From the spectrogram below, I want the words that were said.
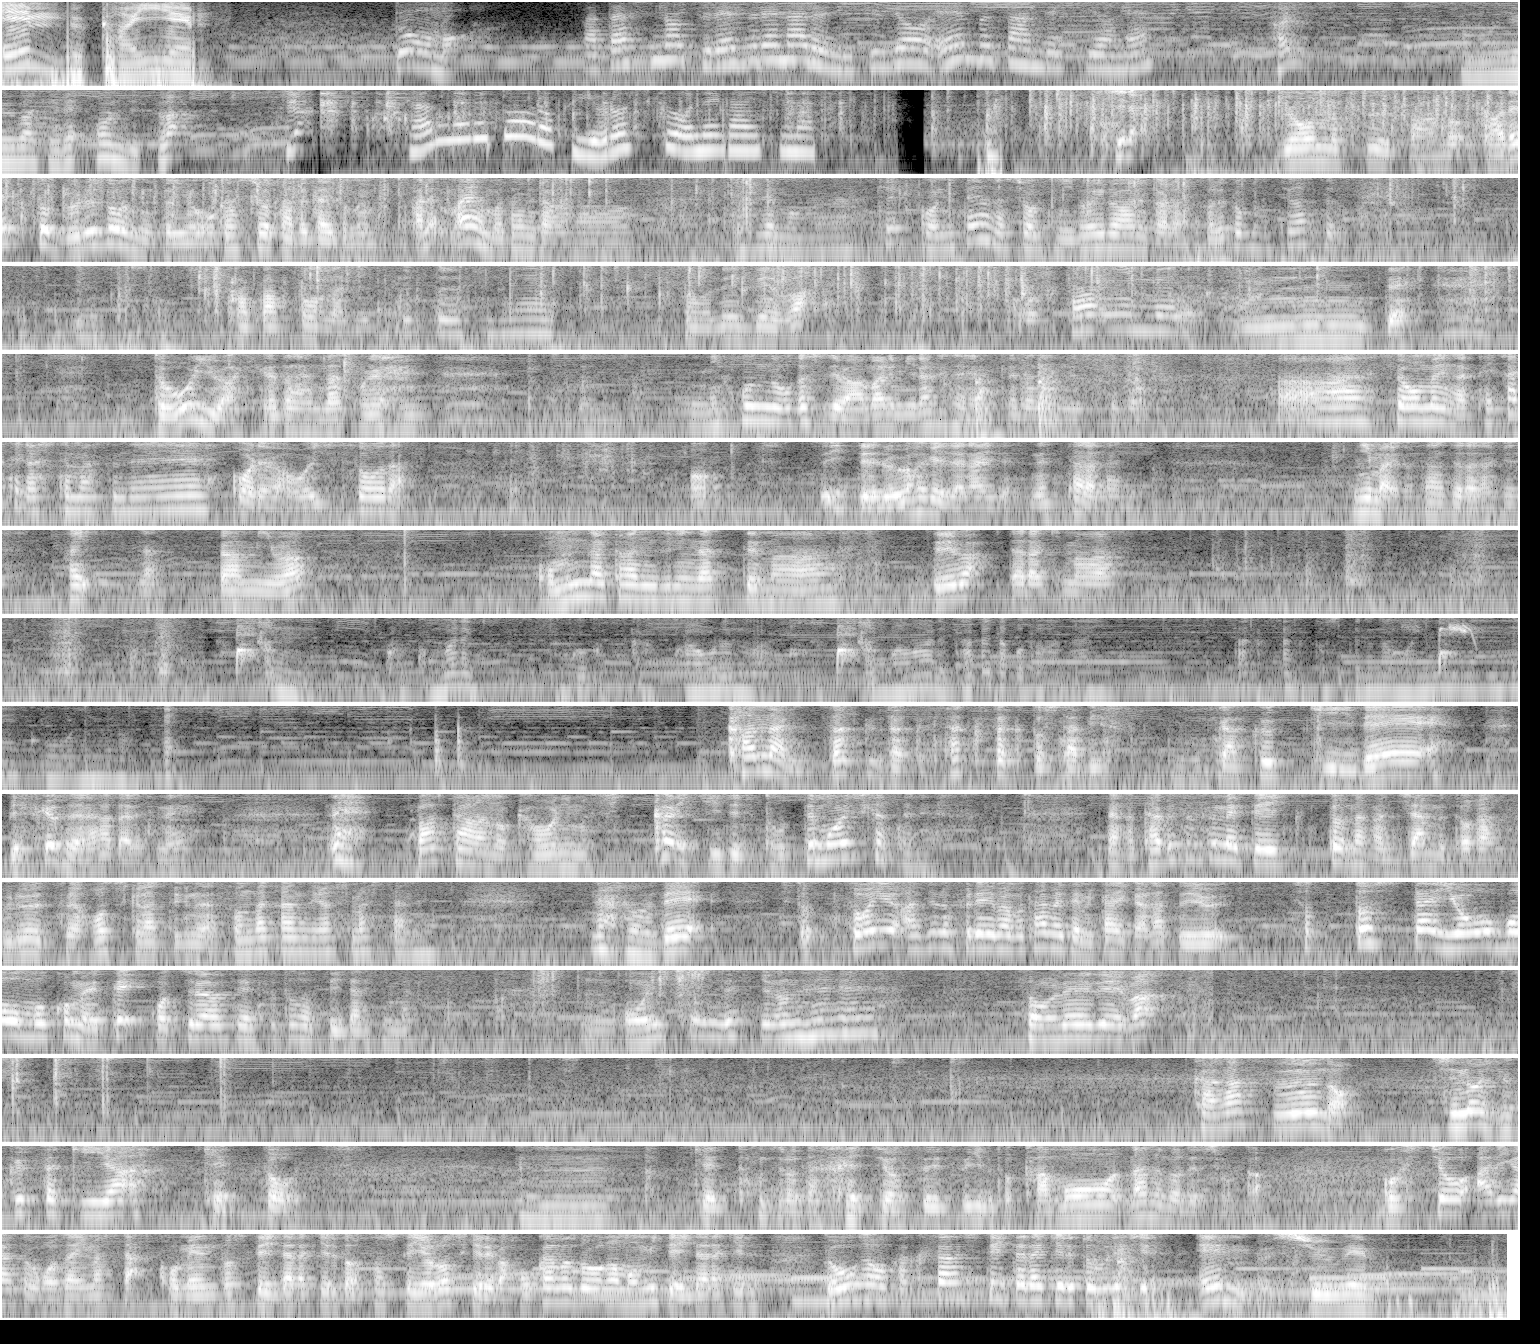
演武開演。どうも。私のつれづれなる日常演舞さんですよね。はい。そのいうわけで本日はこちらチャンネル登録よろしくお願いします。こちら業務スーパーのガレットブルドンヌというお菓子を食べたいと思います。あれ？前も食べたかな？でもな？結構似たような商品いろいろあるからそれと間違ってるかな。硬そうなビスケットですね。それでは5体目うーんって。どういう開け方なんだこれ。日本のお菓子ではあまり見られない開け方なんですけど。あー表面がテカテカしてますね。これは美味しそうだ。おついてるわけじゃないですね。ただ単に。2枚重なってただけです。はい中身はこんな感じになってます。ではいただきます。うんここまですごく香るのは今まで食べたことがないサクサクとしてるのもいいねこういうのって。かなりザクザクサクサクとしたビスがクッキーでビスケットじゃなかったですね。ねバターの香りもしっかり効いててとっても美味しかったです。なんか食べ進めていくとなんかジャムとかフルーツが欲しくなってくるようなそんな感じがしましたね。なのでちょっとそういう味のフレーバーも食べてみたいかなというちょっとした要望も込めてこちらのテストとさせていただきます、うん、美味しいんですけどね。それでは。蚊が吸うの血の行く先や血糖値。うん血糖値の高い血を吸いすぎると蚊もなるのでしょうか。ご視聴ありがとうございました。コメントしていただけるとそしてよろしければ他の動画も見ていただける。動画を拡散していただけると嬉しいです。演武終演。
